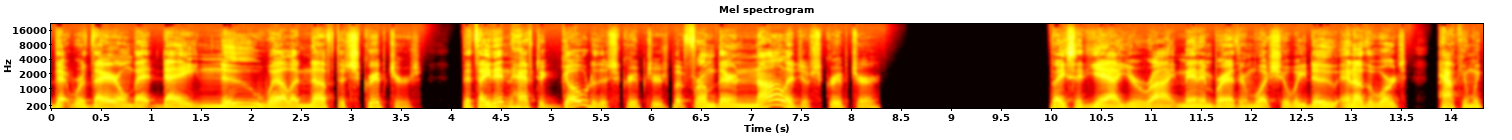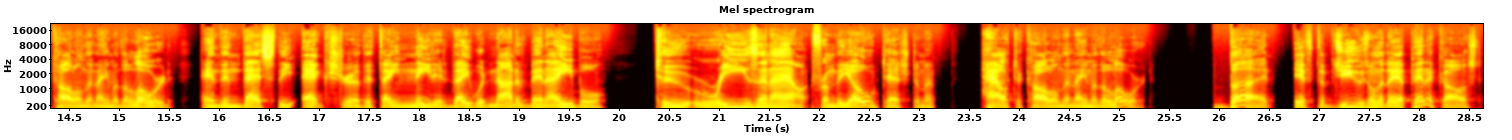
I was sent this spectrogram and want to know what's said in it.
that were there on that day knew well enough the scriptures that they didn't have to go to the scriptures, but from their knowledge of scripture, they said, Yeah, you're right. Men and brethren, what shall we do? In other words, how can we call on the name of the Lord? And then that's the extra that they needed. They would not have been able to reason out from the Old Testament how to call on the name of the Lord. But if the Jews on the day of Pentecost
